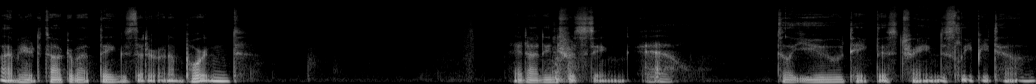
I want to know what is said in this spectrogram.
I'm here to talk about things that are unimportant and uninteresting. Ow. Till you take this train to Sleepy Town.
